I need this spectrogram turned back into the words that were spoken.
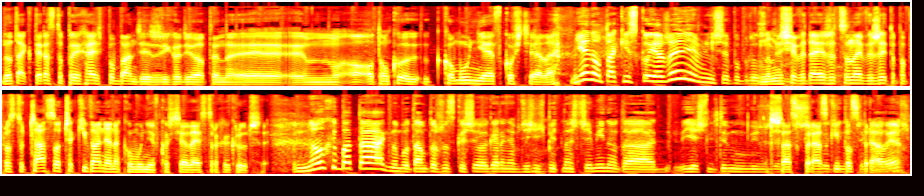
No tak, teraz to pojechałeś po bandzie, jeżeli chodzi o ten, e, o, o tą ko- komunię w kościele. Nie no, takie skojarzenie mi się po prostu... No mnie się wydaje, że co najwyżej to po prostu czas oczekiwania na komunię w kościele jest trochę krótszy. No chyba tak, no bo tam to wszystko się ogarnia w 10-15 minut, a jeśli ty mówisz, że trzy praski po sprawie. czekałeś,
